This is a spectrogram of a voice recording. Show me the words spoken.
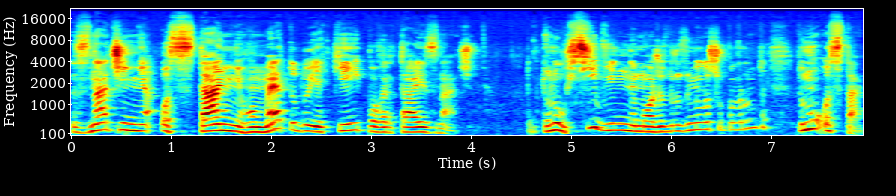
значення останнього методу, який повертає значення. Тобто, ну, всі він не може зрозуміло, що повернути, тому останню.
